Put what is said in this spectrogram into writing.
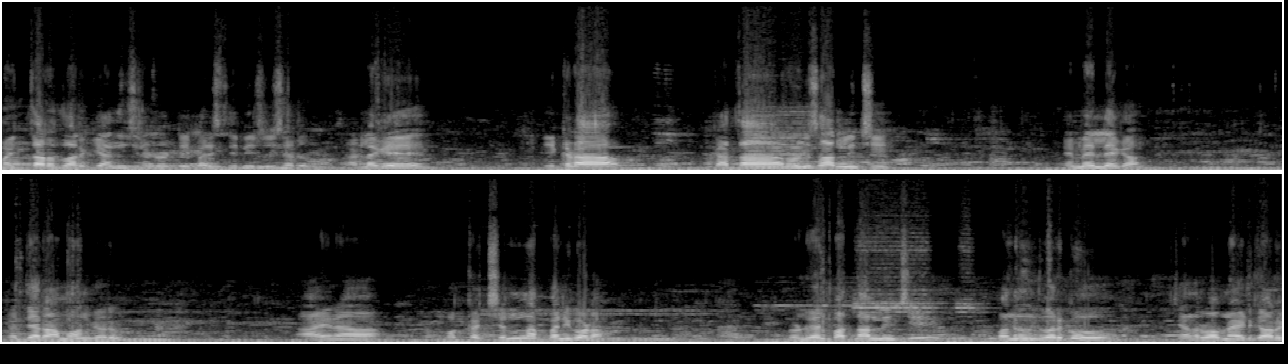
మధ్యతరగతి వారికి అందించినటువంటి పరిస్థితి మీరు చూశారు. అట్లాగే ఇక్కడ గత రెండు సార్ల నుంచి ఎమ్మెల్యేగా గద్దె రామ్మోహన్ గారు ఆయన ఒక్క చిన్న పని కూడా రెండు వేల పద్నాలుగు నుంచి పంతొమ్మిది వరకు చంద్రబాబు నాయుడు గారు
